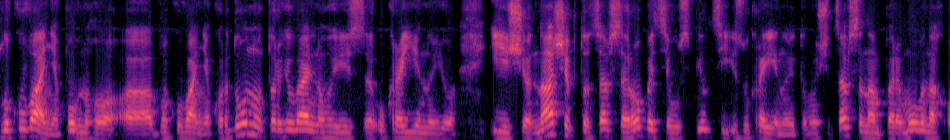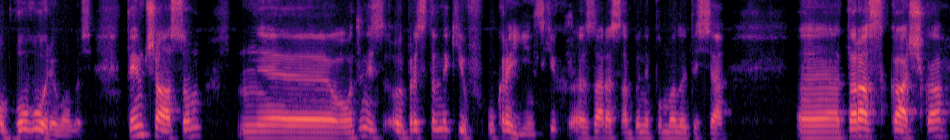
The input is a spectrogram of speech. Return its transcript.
блокування повного е, блокування кордону торгівельного із Україною і що, начебто, це все робиться у спілці із Україною, тому що це все нам в перемовинах обговорювалось. Тим часом е, один із представників українських е, зараз, аби не помилитися. е, Тарас Качка,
